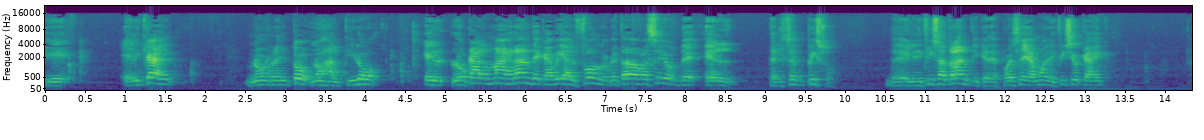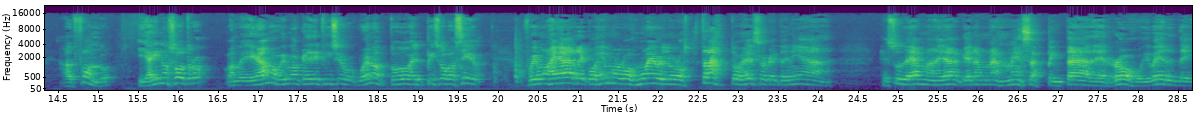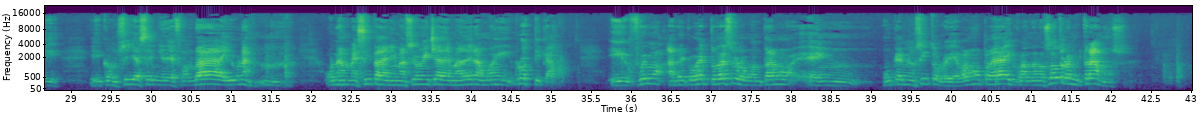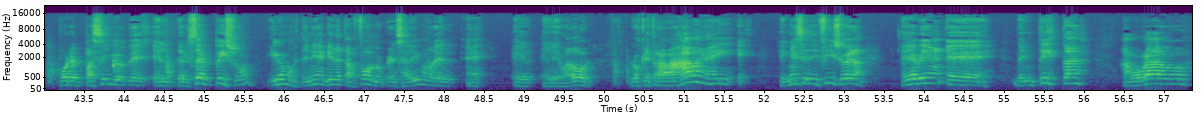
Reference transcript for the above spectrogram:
Y el ICAI nos rentó, nos alquiló el local más grande que había al fondo, que estaba vacío, del tercer piso del edificio Atlántico, que después se llamó edificio CAIC, al fondo. Y ahí nosotros, cuando llegamos, vimos aquel edificio, bueno, todo el piso vacío. Fuimos allá, recogimos los muebles, los trastos, eso que tenía Jesús de Almas allá, que eran unas mesas pintadas de rojo y verde y, y con sillas semidefondadas y unas, mm, unas mesitas de animación hechas de madera muy rústica. Y fuimos a recoger todo eso, lo montamos en un camioncito, lo llevamos para allá y cuando nosotros entramos por el pasillo del tercer piso, íbamos, tenía que ir hasta el fondo, que salimos del eh, el elevador. Los que trabajaban ahí eh, en ese edificio eran, ahí eh, dentistas, abogados,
